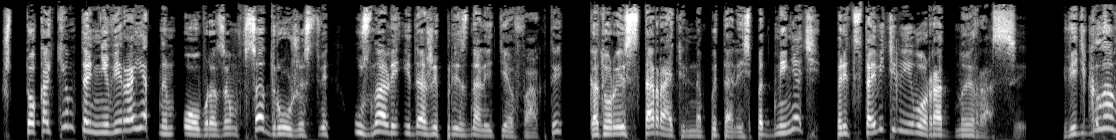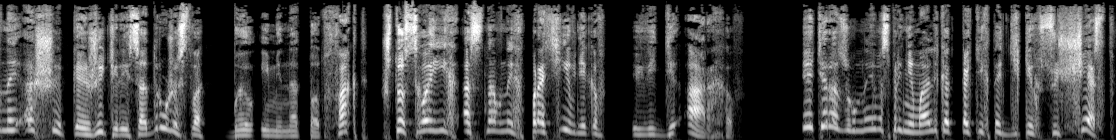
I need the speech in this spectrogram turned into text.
что каким-то невероятным образом в Содружестве узнали и даже признали те факты, которые старательно пытались подменять представители его родной расы. Ведь главной ошибкой жителей Содружества был именно тот факт, что своих основных противников в виде архов эти разумные воспринимали как каких-то диких существ,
